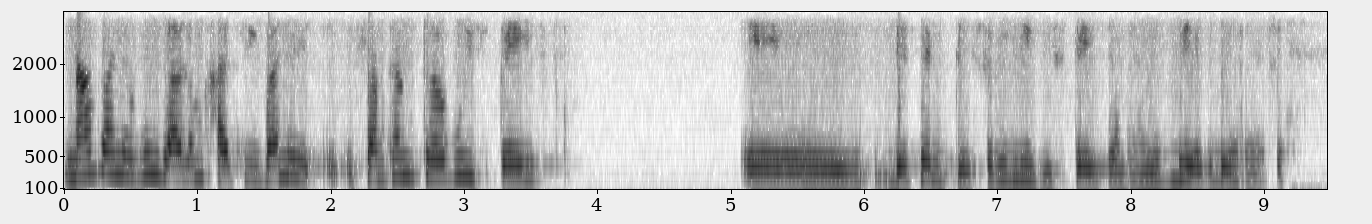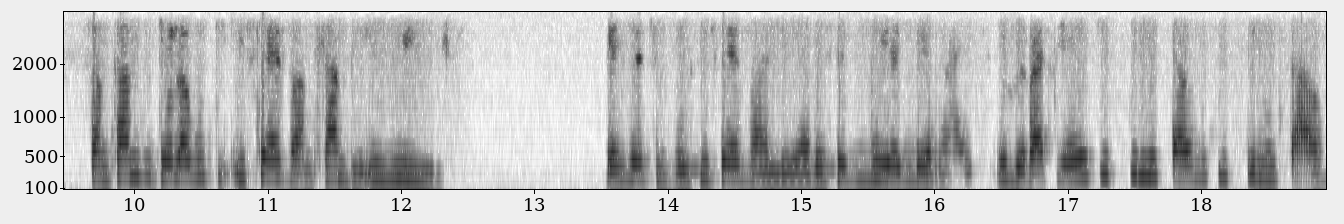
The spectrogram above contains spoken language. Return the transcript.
Navane kunjalo mhathi vane sometimes thola kuyi-space eh bese nidesirelease i-space and then kubuye kube refe sometimes uthola ukuthi i-server mhlambe iwile bese sivusa i-server leya bese kubuye kube right. Kuze bathi hey i-system is down i-system is down.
